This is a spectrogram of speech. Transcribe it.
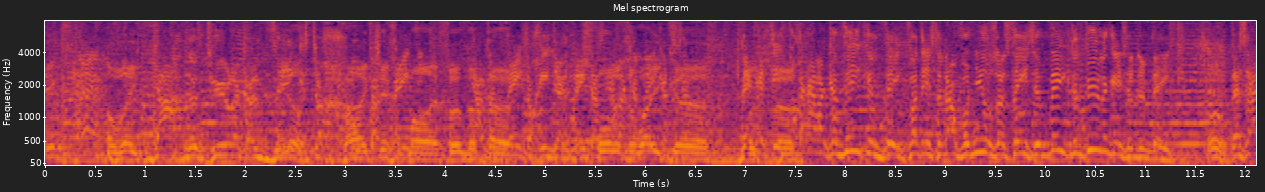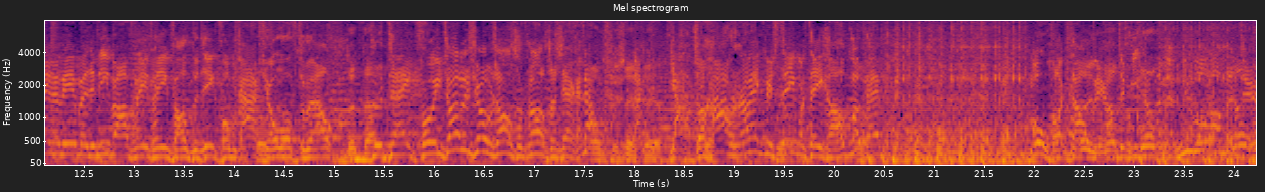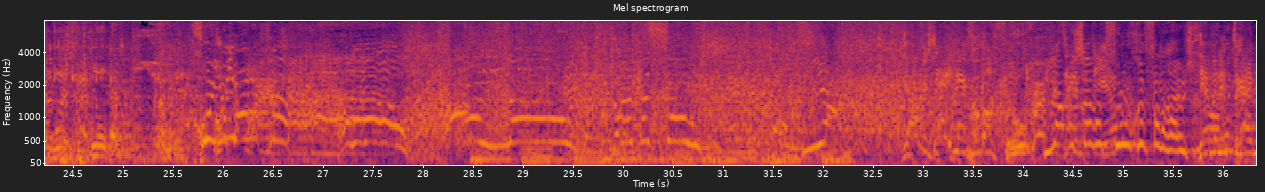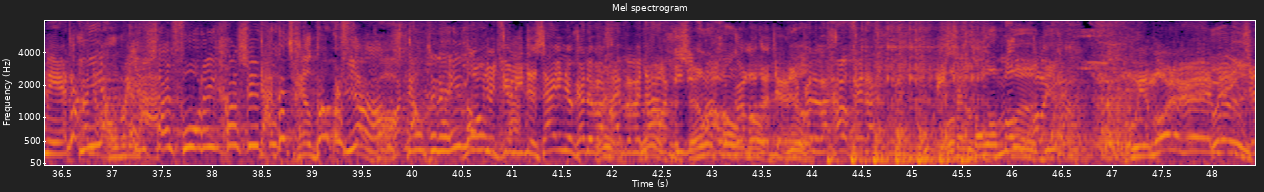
Week, Dick. hè? Een week. Ja, natuurlijk, een week Ja. te groot. Nou, ik zeg het maar even, dat, ja, dat eh, weet toch iedereen. Weet, dat elke week week, het, eh, Nee, het is eh, toch elke week een week? Wat is er nou voor nieuws dan steeds een week? Natuurlijk is het een week. Oh. Daar zijn we weer met een nieuwe aflevering van De Dik voor elkaar show. Oftewel, De Dijk. De Dijk voor iets anders show, zoals de Fransen zeggen. Nou, zeggen, nou, ja, zo gaan we gelijk weer stevig tegenaan. Want we hebben mogelijk nou weer er aan de. Nu al aan de Ja, deur. Goedemorgen! Wat vroeger. Ja, we zijn wat vroeger van huis We hebben de trein meer genomen, Ja, en we zijn voorin gaan zitten. Ja, dat scheelt ook een stuk, Ja, dat hoor. scheelt Nou, een hele Mooi hoop, dat jullie er zijn. Dan kunnen we, hebben we dadelijk niet die flauwekul aan de deur. Dan kunnen we gauw verder. Hoe is het toch eh, mogelijk? Nou? Goedemorgen, mensen.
